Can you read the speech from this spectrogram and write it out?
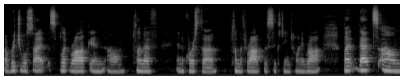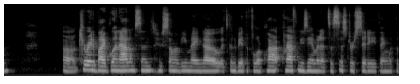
a ritual site, Split Rock in um, Plymouth, and of course the Plymouth Rock, the 1620 Rock. But that's um, uh, curated by Glenn Adamson, who some of you may know. It's going to be at the Fuller Craft Museum, and it's a sister city thing with the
